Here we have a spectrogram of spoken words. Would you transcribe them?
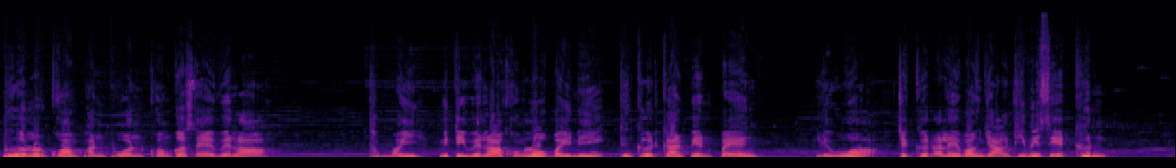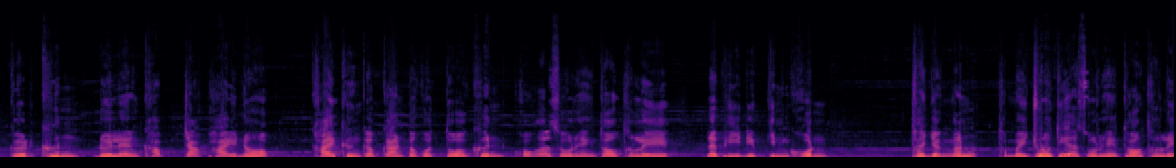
เพื่อลดความผันผวนของกระแสเวลาทำไมมิติเวลาของโลกใบนี้ถึงเกิดการเปลี่ยนแปลง หรือว่าจะเกิดอะไรบางอย่างที่พิเศษขึ้น เกิดขึ้นโดยแรงขับจากภายนอก คล้ายคลึงกับการปรากฏตัวขึ้นของอสูรแห่งท้องทะเล และผีดิบกินคน ถ้าอย่างนั้นทำไมช่วงที่อสูรแห่งท้องทะเล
